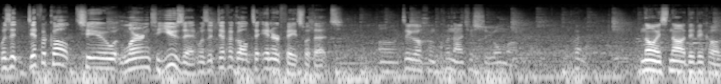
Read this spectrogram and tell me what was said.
was it difficult to learn to use it? Was it difficult to interface with it? 呃，这个很困难去使用吗？No, it's not difficult.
